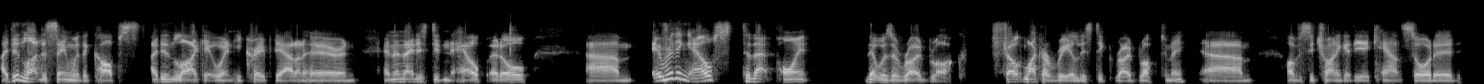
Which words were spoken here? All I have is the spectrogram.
I didn't like the scene with the cops. I didn't like it when he creeped out on her, and and then they just didn't help at all. Um, everything else to that point that was a roadblock felt like a realistic roadblock to me. Um, obviously, trying to get the account sorted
